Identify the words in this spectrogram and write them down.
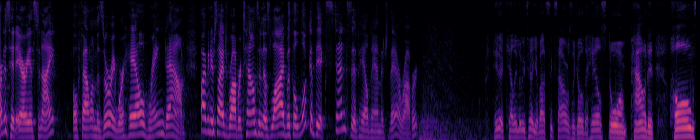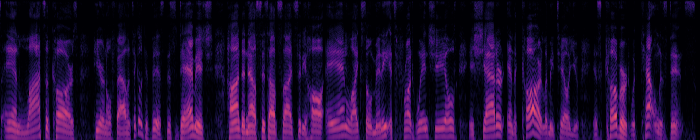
Hardest hit areas tonight. O'Fallon, Missouri, where hail rained down. 5 On Your Side's Robert Townsend is live with a look at the extensive hail damage there. Robert. Hey there, Kelly. Let me tell you, about six hours ago, the hailstorm pounded homes and lots of cars here in O'Fallon. Take a look at this. This damaged Honda now sits outside City Hall, and like so many, its front windshield is shattered, and the car, let me tell you, is covered with countless dents.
